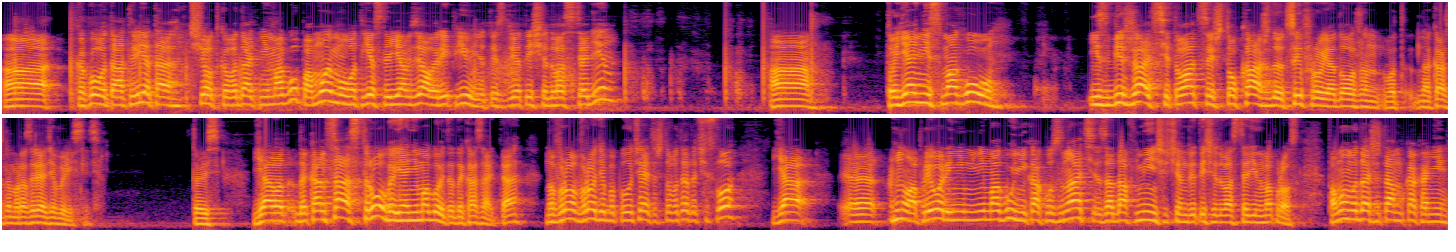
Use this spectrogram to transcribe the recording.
э, какого-то ответа четкого дать не могу. По-моему, вот если я взял RipUnit из 2021, а, то я не смогу избежать ситуации, что каждую цифру я должен вот на каждом разряде выяснить. То есть я вот до конца строго я не могу это доказать, да? Но вроде бы получается, что вот это число я э, ну, априори не, не могу никак узнать, задав меньше, чем 2021 вопрос. По-моему, дальше там, как они,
